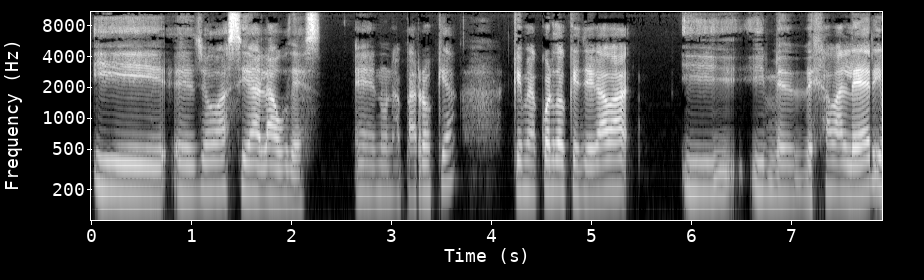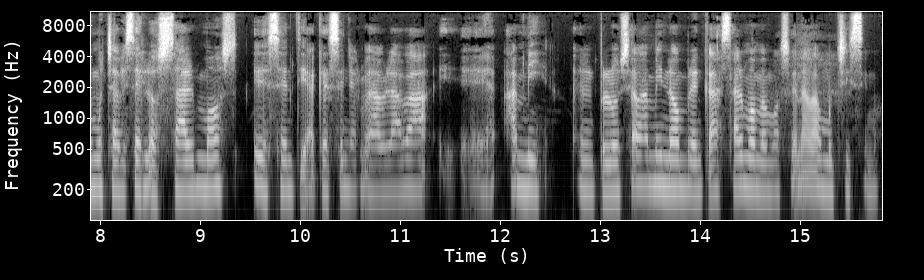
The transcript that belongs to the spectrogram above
y eh, yo hacía laudes en una parroquia que me acuerdo que llegaba y, y, me dejaban leer y muchas veces los salmos eh, sentía que el Señor me hablaba a mí, pronunciaba mi nombre en cada salmo, me emocionaba muchísimo.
